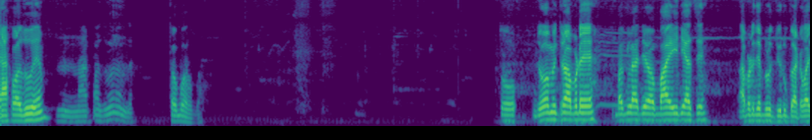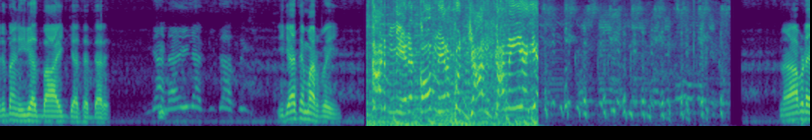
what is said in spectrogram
નાખવા દો એમ? નાખવા દો ને તો બરોબર. તો જો મિત્રો આપણે બગલા જેવા બા એરિયા છે. આપણે જે પેલું જીરું કાઢવા જતા ને ઈરિયા બા આવી ગયા છે અત્યારે. ઈરિયા છે માર ભાઈ. મેરે આપણે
